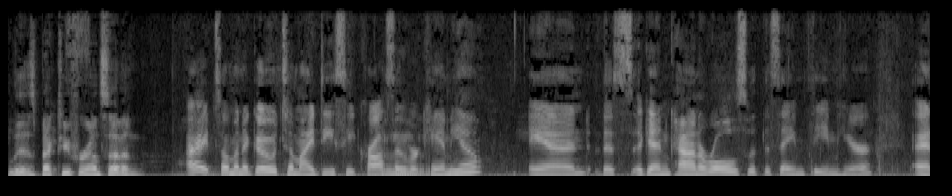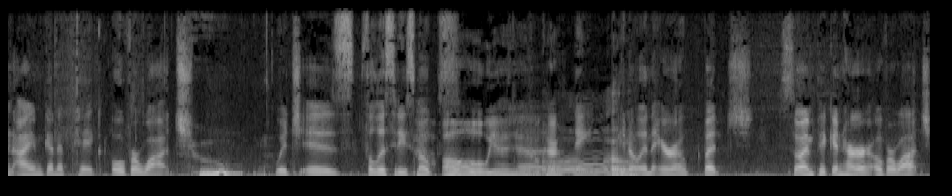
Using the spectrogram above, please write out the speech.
Liz, back to you for round seven. All right, so I'm going to go to my DC crossover mm. cameo, and this again kind of rolls with the same theme here. And I'm going to pick Overwatch, Ooh. which is Felicity Smoak's Oh, yeah, yeah. uh, Okay. name, you know, in the arrow. But sh- so I'm picking her, Overwatch,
